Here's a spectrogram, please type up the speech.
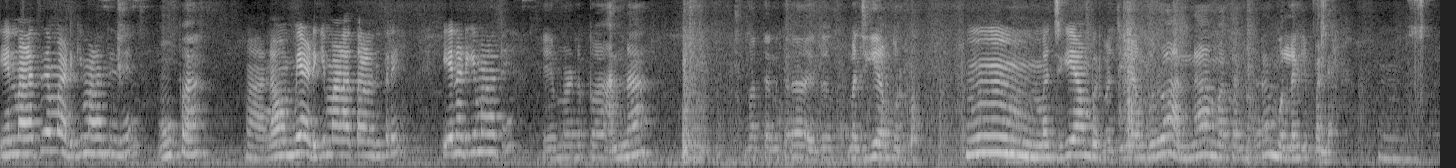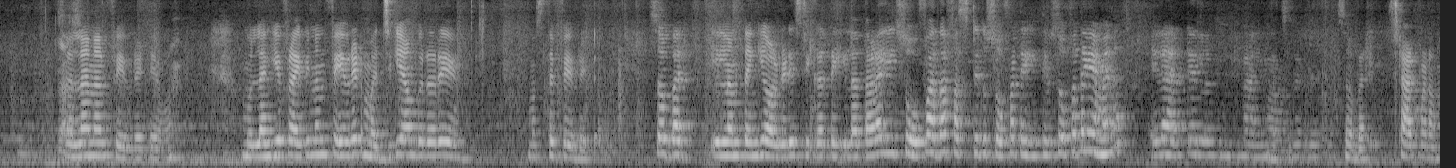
ಏನು ಮಾಡತ್ತಿದ್ದಮ್ಮ ಅಡ್ಗೆ ಮಾಡತ್ತಿದ್ದೆ ಹ್ಞೂಪ ಹಾಂ ನಮ್ಮ ಮಮ್ಮಿ ಅಡ್ಗೆ ಮಾಡತ್ತಾಳಂತ್ರಿ. ಏನು ಅಡ್ಗೆ ಮಾಡತ್ತಿ? ಏನು ಮಾಡಪ್ಪ ಅನ್ನ ಮತ್ತು ಅನ್ಕರ ಇದು ಮಜ್ಜಿಗೆ ಅಂಬೂರು. ಹ್ಞೂ ಮಜ್ಜಿಗೆ ಅಂಬೂರು. ಮಜ್ಜಿಗೆ ಅಂಬೂರು ಅನ್ನ ಮತ್ತು ಅನ್ಕರ ಮುಲ್ಲಂಗಿ ಪಲ್ಯ. ಎಲ್ಲ ನನ್ನ ಫೇವ್ರೇಟ್ ಅವ. ಮುಲ್ಲಂಗಿ ಫ್ರೈ ಬಿ ನನ್ನ ಫೇವ್ರೇಟ್ ಮಜ್ಜಿಗೆ ಅಂಬರೇ ರೀ ಮಸ್ತ್ ಫೇವ್ರೇಟ್ ಸೊ ಬಟ್ ಇಲ್ಲಿ ನಮ್ಮ ತಂಗಿ ಆಲ್ರೆಡಿ ಸ್ಟಿಕ್ಕರ್ ತೆಗಿಲತ್ತಾಳ. ಇಲ್ಲಿ ಸೋಫಾ ಅದ ಫಸ್ಟ್ ಇದು ಸೋಫಾ ತೆಗಿತೀವಿ. ಸೋಫಾ ತೆಗಿಯಮೇನು ಇಲ್ಲ ಸೊ ಬರ್ರಿ ಸ್ಟಾರ್ಟ್ ಮಾಡೋಣ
